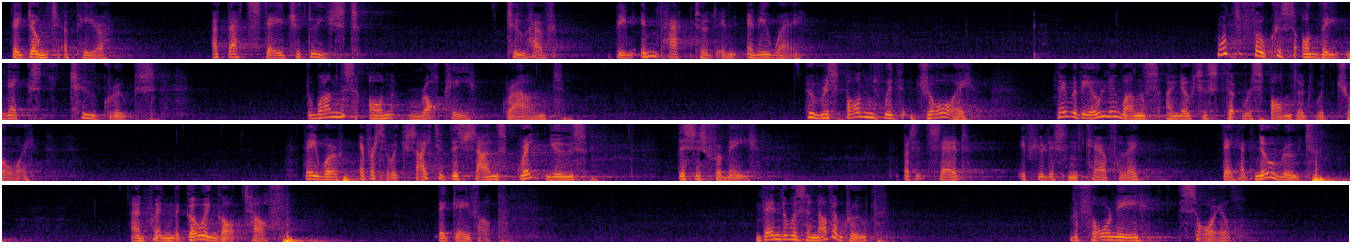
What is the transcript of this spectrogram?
They don't appear, at that stage at least, to have been impacted in any way. I want to focus on the next two groups the ones on rocky ground, who respond with joy. They were the only ones I noticed that responded with joy. They were ever so excited. This sounds great news. This is for me. But it said, if you listened carefully, they had no root. And when the going got tough, they gave up. Then there was another group, the thorny soil,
